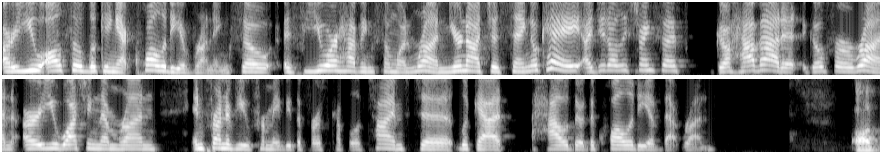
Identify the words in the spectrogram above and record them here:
are you also looking at quality of running? So, if you're having someone run, you're not just saying, okay, I did all these strength tests, go have at it, go for a run. Are you watching them run? in front of you for maybe the first couple of times to look at how they're the quality of that run? Uh,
